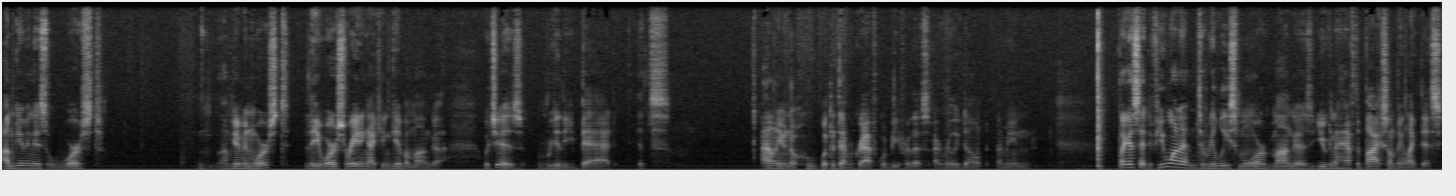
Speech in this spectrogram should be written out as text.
I'm giving this worst. I'm giving worst the worst rating I can give a manga, which is really bad. It's. I don't even know who what the demographic would be for this. I really don't. I mean, like I said, if you want to release more mangas, you're gonna have to buy something like this.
